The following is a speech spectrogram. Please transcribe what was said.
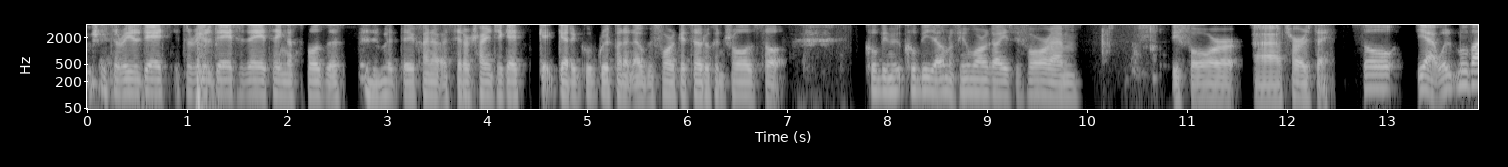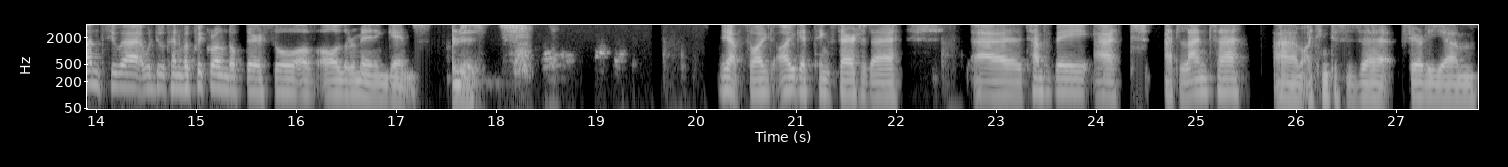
it's a real day. It's a real day to day thing, I suppose. It's- They're kind of, I said, are trying to get, get get a good grip on it now before it gets out of control. So could be could be down a few more guys before um before uh Thursday. So yeah, we'll move on to uh we'll do kind of a quick roundup there. So of all the remaining games. There it is. Yeah, so I'll I'll get things started. Uh, uh, Tampa Bay at Atlanta. Um, I think this is a fairly um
